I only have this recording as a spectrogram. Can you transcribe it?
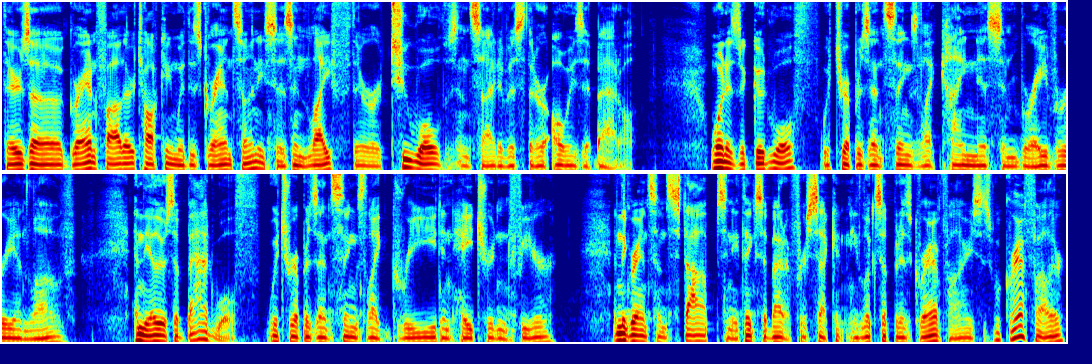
There's a grandfather talking with his grandson. He says, In life, there are two wolves inside of us that are always at battle. One is a good wolf, which represents things like kindness and bravery and love. And the other is a bad wolf, which represents things like greed and hatred and fear. And the grandson stops and he thinks about it for a second and he looks up at his grandfather. He says, Well, grandfather,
